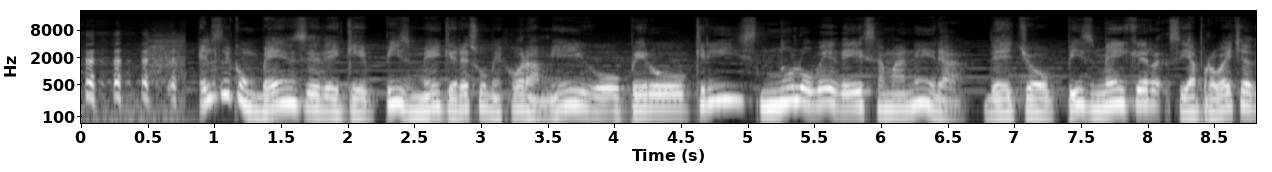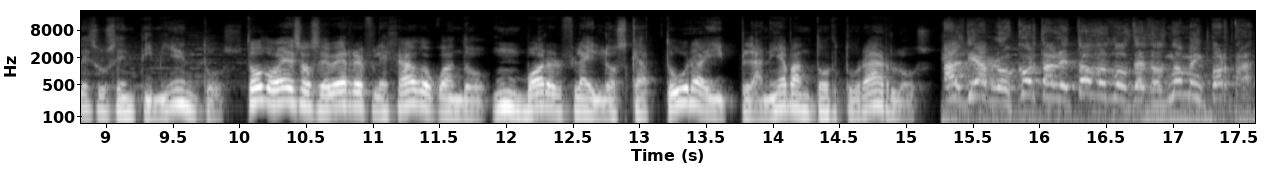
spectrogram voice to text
Él se convence de que Peacemaker es su mejor amigo, pero Chris no lo ve de esa manera. De hecho, Peacemaker se aprovecha de sus sentimientos. Todo eso se ve reflejado cuando un Butterfly los captura y planeaban torturarlos. ¡Al diablo! ¡Córtale todos los dedos! ¡No me importa!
